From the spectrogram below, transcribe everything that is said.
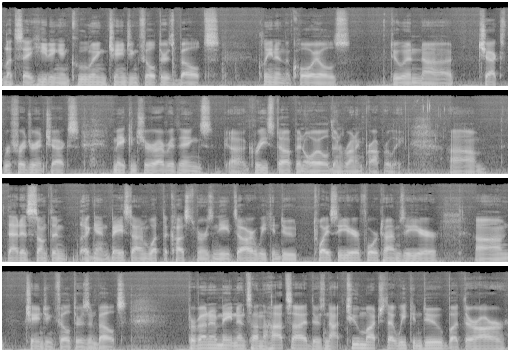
let's say, heating and cooling, changing filters, belts, cleaning the coils, doing uh, checks, refrigerant checks, making sure everything's uh, greased up and oiled and running properly. Um, that is something again based on what the customer's needs are. We can do twice a year, four times a year, um, changing filters and belts. Preventive maintenance on the hot side, there's not too much that we can do, but there are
